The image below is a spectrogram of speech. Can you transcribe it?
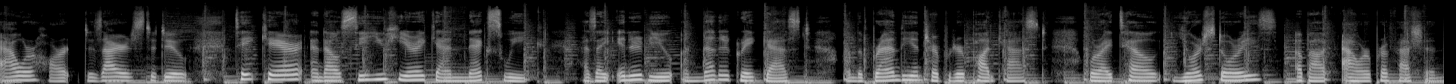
our heart desires to do. Take care, and I'll see you here again next week as I interview another great guest on the Brand the Interpreter podcast, where I tell your stories about our profession.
